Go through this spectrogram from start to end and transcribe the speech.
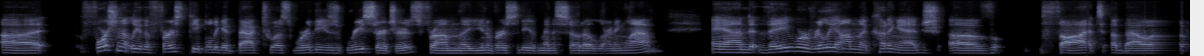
Uh, fortunately, the first people to get back to us were these researchers from the University of Minnesota Learning Lab. And they were really on the cutting edge of thought about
